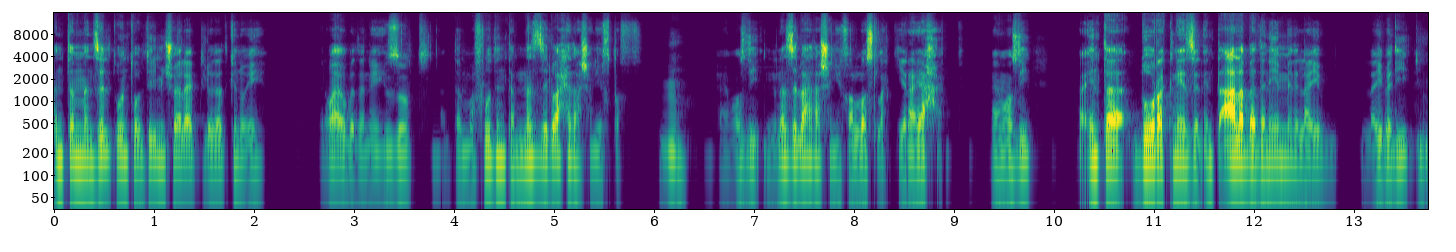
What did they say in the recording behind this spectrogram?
أنت أمّا نزلت وأنت قُلت لي من شوية لعيبة الوداد كانوا إيه؟ كانوا وقعوا بدنيًا. بالضبط. أنت المفروض أنت منزّل واحد عشان يخطف، إمم. فاهم قصدي؟ منزّل واحد عشان يخلّص لك، يريّحك، فاهم قصدي؟ فأنت دورك نازل، أنت أعلى بدنيًا من اللعيب اللعيبة دي، إمم.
